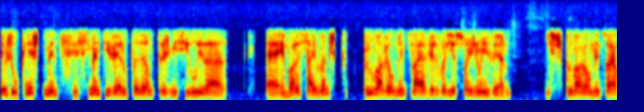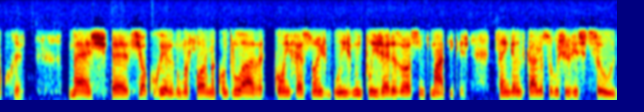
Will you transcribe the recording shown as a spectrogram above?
Eu julgo que neste momento, se se mantiver o padrão de transmissibilidade, embora saibamos que provavelmente vai haver variações no inverno, isto provavelmente vai ocorrer. Mas se ocorrer de uma forma controlada, com infecções muito ligeiras ou assintomáticas, sem grande carga sobre os serviços de saúde,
